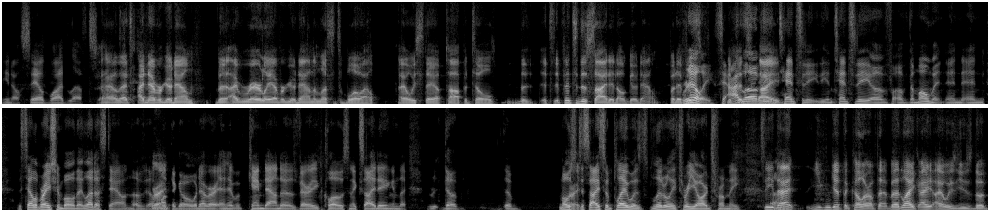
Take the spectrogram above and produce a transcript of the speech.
you know, sailed wide left. So. Oh, that's I never go down, but I rarely ever go down unless it's a blowout. I always stay up top until the it's if it's decided I'll go down. But if really, See, if I love tight, the intensity, the intensity of of the moment, and and the celebration bowl they let us down a, a right. month ago or whatever, and it came down to it was very close and exciting, and the the the most right. decisive play was literally three yards from me. See uh, that you can get the color off that, but like I, I always use the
